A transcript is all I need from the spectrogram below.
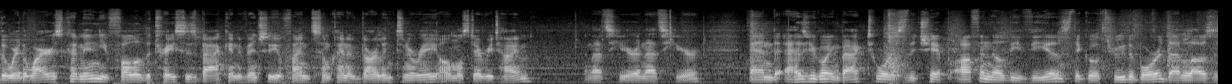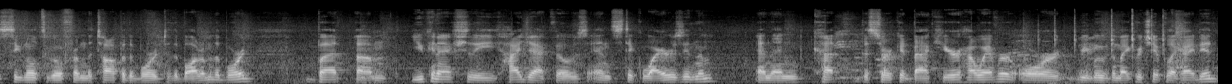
the, where the wires come in, you follow the traces back and eventually you'll find some kind of Darlington array almost every time and that's here and that's here. And as you're going back towards the chip, often there'll be vias that go through the board. That allows the signal to go from the top of the board to the bottom of the board. But um, you can actually hijack those and stick wires in them and then cut the circuit back here, however, or remove the microchip like I did.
